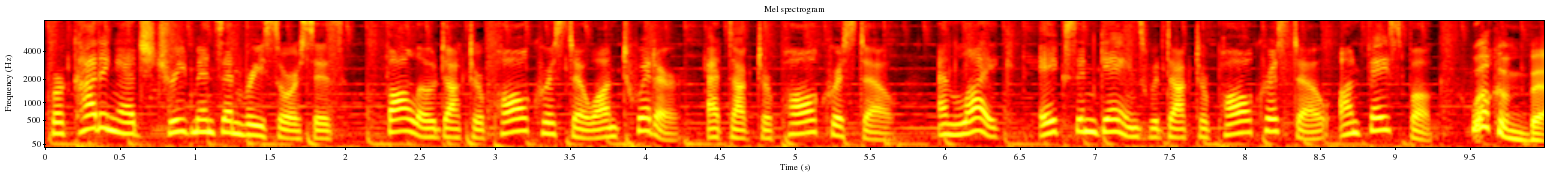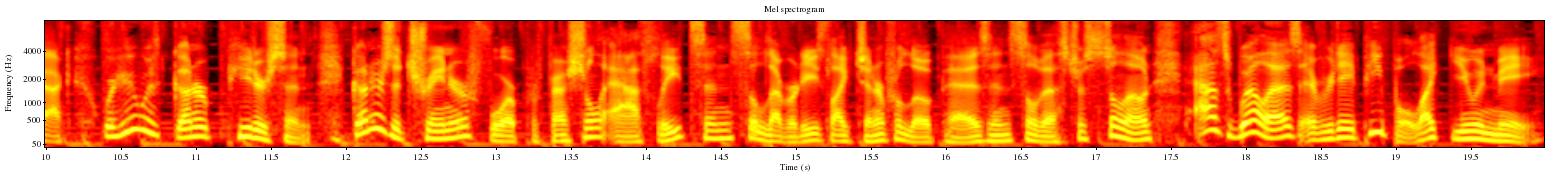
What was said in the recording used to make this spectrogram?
For cutting edge treatments and resources, follow Dr. Paul Christo on Twitter at Dr. Paul Christo. And like Aches and Gains with Dr. Paul Christo on Facebook. Welcome back. We're here with Gunnar Peterson. Gunnar's a trainer for professional athletes and celebrities like Jennifer Lopez and Sylvester Stallone, as well as everyday people like you and me.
